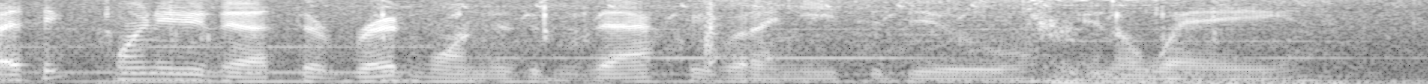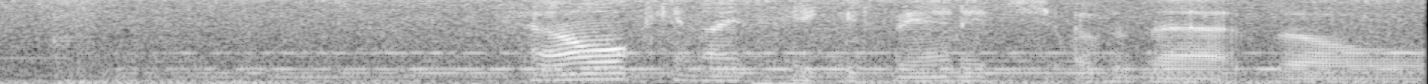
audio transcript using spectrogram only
What, I think pointing it at the red one is exactly what I need to do, in a way. How can I take advantage of that, though?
